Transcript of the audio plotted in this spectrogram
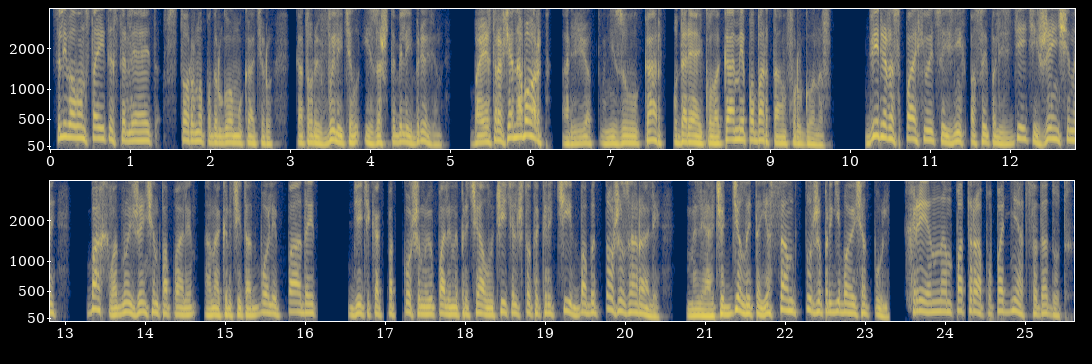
Слива вон стоит и стреляет в сторону по другому катеру, который вылетел из-за штабелей бревен. «Быстро все на борт!» — орёт внизу карт, ударяя кулаками по бортам фургонов. Двери распахиваются, из них посыпались дети, женщины. Бах, в одной женщин попали. Она кричит от боли, падает, Дети как подкошенные упали на причал, учитель что-то кричит, бабы тоже заорали. Мля, что делать-то? Я сам тут же пригибаюсь от пуль. Хрен нам по трапу подняться дадут.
